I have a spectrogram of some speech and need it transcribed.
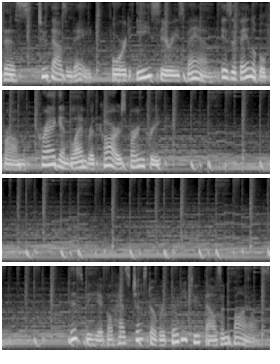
This 2008 Ford E-Series van is available from Craig and Landreth Cars Fern Creek. This vehicle has just over 32,000 miles.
